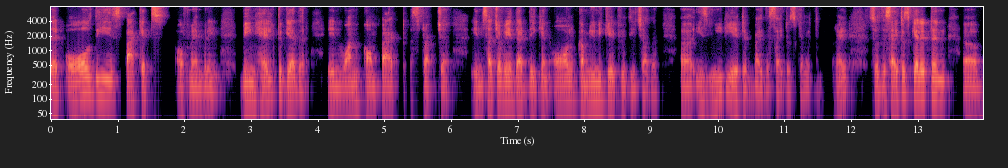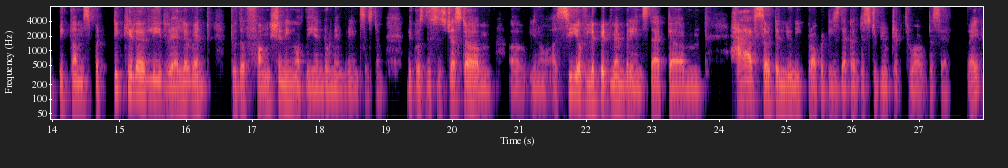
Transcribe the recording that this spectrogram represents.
that all these packets of membrane being held together in one compact structure in such a way that they can all communicate with each other uh, is mediated by the cytoskeleton, right? So the cytoskeleton uh, becomes particularly relevant to the functioning of the endomembrane system because this is just a, um, uh, you know a sea of lipid membranes that um, have certain unique properties that are distributed throughout the cell, right?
